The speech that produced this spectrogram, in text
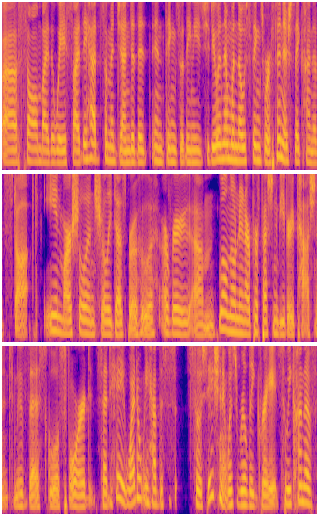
uh, fallen by the wayside. They had some agenda that, and things that they needed to do, and then when those things were finished, they kind of stopped. Ian Marshall and Shirley Desborough, who are very um, well known in our profession to be very passionate to move the schools forward, said, "Hey, why don't we have this association? It was really great." So we kind of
